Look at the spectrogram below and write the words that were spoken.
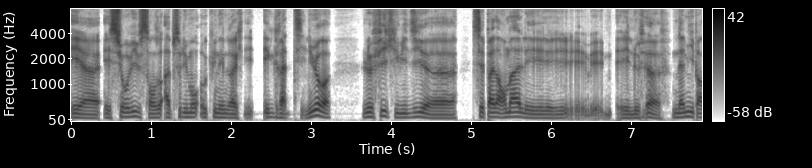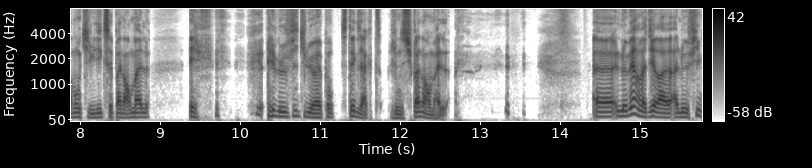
et, euh, et survivre sans absolument aucune égra- égratignure. Luffy qui lui dit euh, c'est pas normal et, le, euh, pardon qui lui dit que c'est pas normal et, et Luffy qui lui répond c'est exact je ne suis pas normal Euh, le maire va dire à, à Luffy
